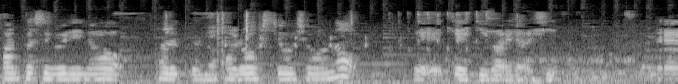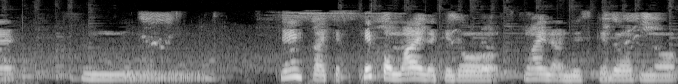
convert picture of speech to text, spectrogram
半年ぶりのはるくんの過労死症症の、えー、定期外来診察なんですよね。うん。前回って結構前だけど、前なんですけど、その、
